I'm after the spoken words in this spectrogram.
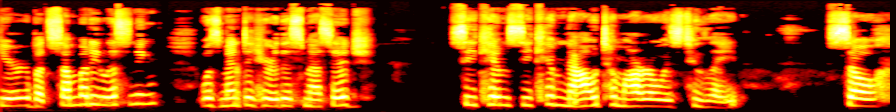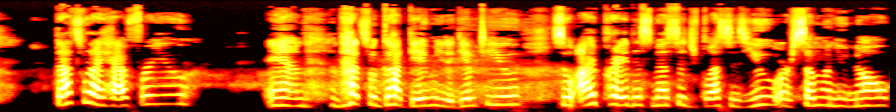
hear, but somebody listening was meant to hear this message. Seek Him, seek Him now, tomorrow is too late. So that's what I have for you. And that's what God gave me to give to you. So I pray this message blesses you or someone you know.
